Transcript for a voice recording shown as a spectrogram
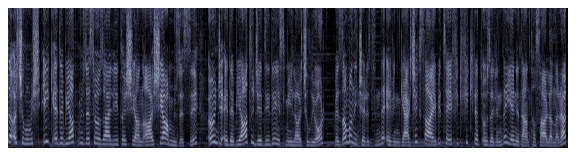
Türkiye'de açılmış ilk edebiyat müzesi özelliği taşıyan Aşiyan Müzesi, önce Edebiyat-ı Cedide ismiyle açılıyor ve zaman içerisinde evin gerçek sahibi Tevfik Fikret özelinde yeniden tasarlanarak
